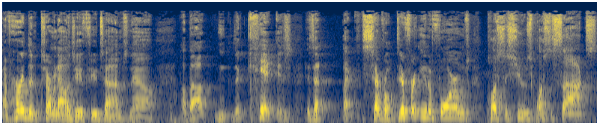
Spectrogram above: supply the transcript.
I've heard the terminology a few times now about the kit is is that like several different uniforms, plus the shoes, plus the socks.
